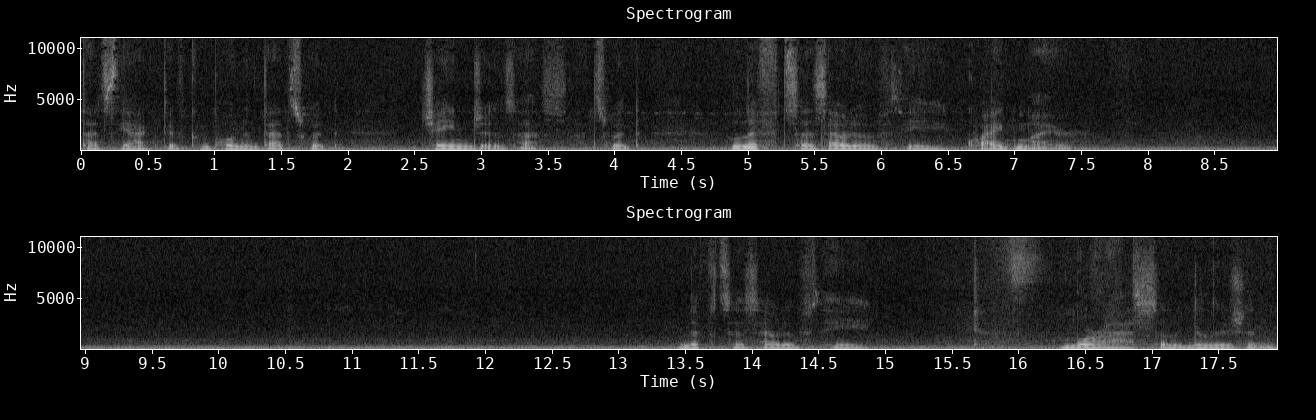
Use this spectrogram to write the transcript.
That's the active component. That's what changes us. That's what lifts us out of the quagmire. Lifts us out of the morass of delusion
